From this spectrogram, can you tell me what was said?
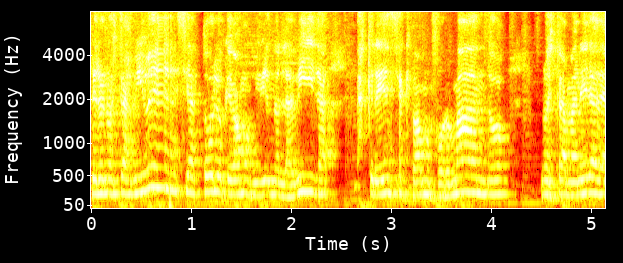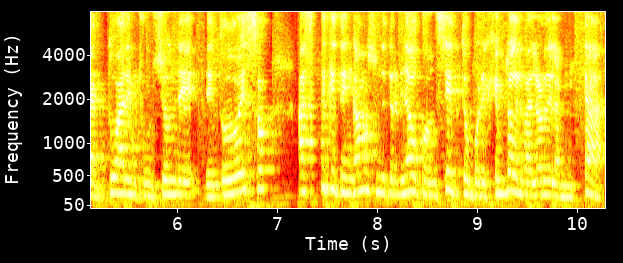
Pero nuestras vivencias, todo lo que vamos viviendo en la vida, las creencias que vamos formando, nuestra manera de actuar en función de, todo eso, hace que tengamos un determinado concepto, por ejemplo, del valor de la amistad.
